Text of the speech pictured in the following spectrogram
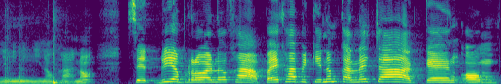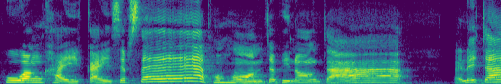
นี่เนาะค่ะเนาะเสร็จเรียบร้อยแล้วค่ะ ไปค่ะไปกินน้ำกันเลยจ้า แกงอ่อมพวงไข่ไก่แซ่บๆหอมๆจ้าพี่น้องจ้า ไปเลยจ้า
